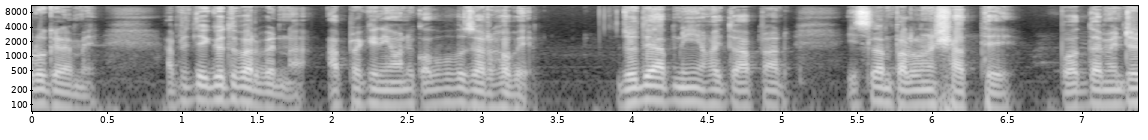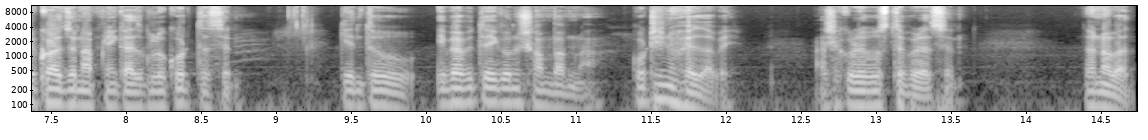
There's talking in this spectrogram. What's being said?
প্রোগ্রামে আপনি তো এগোতে পারবেন না। আপনাকে নিয়ে অনেক অপপ্রচার হবে। যদি আপনি হয়তো আপনার ইসলাম পালনের স্বার্থে পদ্মা মেনটেন করার জন্য আপনি কাজগুলো করতেছেন, কিন্তু এভাবে তো এগোনো সম্ভব না, কঠিন হয়ে যাবে। আশা করি বুঝতে পেরেছেন। ধন্যবাদ।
